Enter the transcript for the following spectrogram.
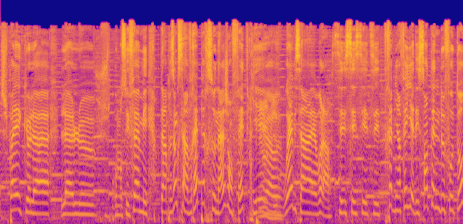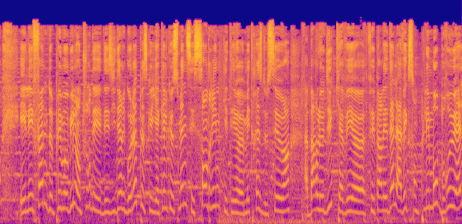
je sais pas, que la, la- le, je sais pas comment c'est fait, mais t'as l'impression que c'est un vrai personnage en fait, qui Un est, euh, ouais, mais c'est un- voilà, c'est c'est- c'est- c'est très bien fait. Il y a des centaines de photos et les fans de Playmobil ont toujours des, des idées rigolotes parce qu'il y a quelques semaines, c'est Sandrine qui était euh, maîtresse de CE1 à Bar-le-Duc qui avait euh, fait parler d'elle avec son Playmo Bruel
